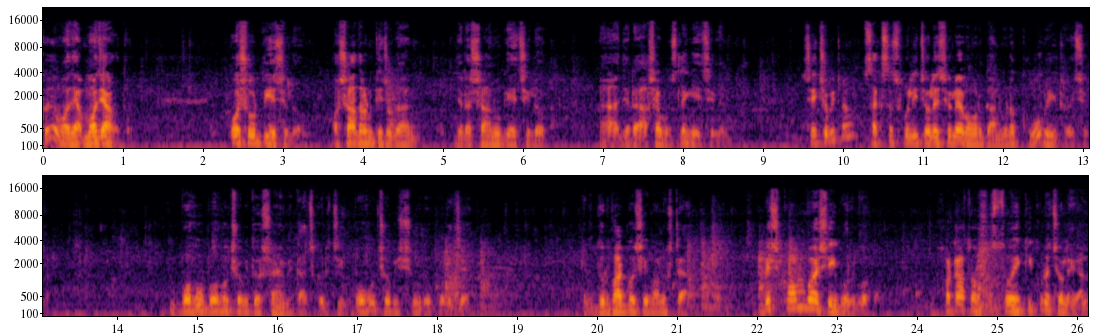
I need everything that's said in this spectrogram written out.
খুব মজা মজা হতো। ও সুর দিয়েছিল। অসাধারণ কিছু গান যেটা শানু গেয়েছিল যেটা আশা ভোসলে গিয়েছিলেন। সেই ছবিটাও সাকসেসফুলি চলেছিল এবং ওর গানগুলো খুব হিট হয়েছিল। বহু বহু ছবিতে ওর সঙ্গে আমি কাজ করেছি, বহু ছবি সুরও করেছে। কিন্তু দুর্ভাগ্য সেই মানুষটা, বেশ কম বয়সেই বলব, হঠাৎ অসুস্থ হয়ে কি করে চলে গেল,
